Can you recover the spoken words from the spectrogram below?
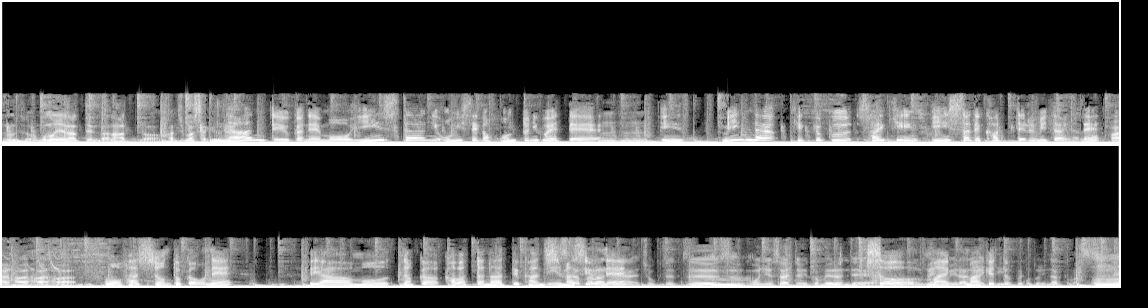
なんていうの、ものにはなってんだなっていうのは感じましたけどね。なんていうかね、もうインスタにお店が本当に増えて、うんうん。みんな結局最近インスタで買ってるみたいなね、はいはいはいはい。もうファッションとかをね、いやーもうなんか変わったなって感じしますよね。インスタからね、直接すぐ購入サイトに止めるんで、そうまあホームページもいらないっていマーケットうことになってますしね。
